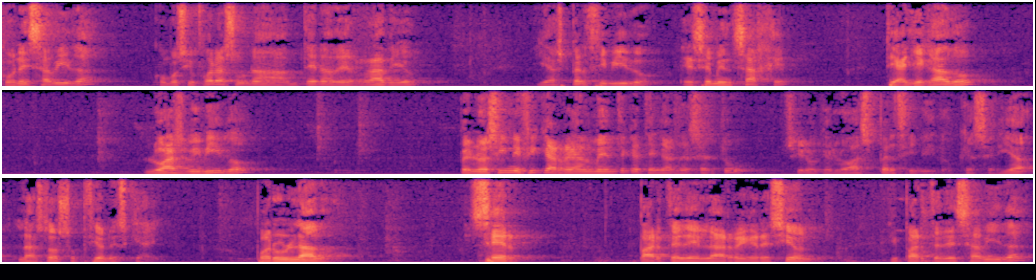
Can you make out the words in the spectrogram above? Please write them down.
con esa vida como si fueras una antena de radio y has percibido ese mensaje, te ha llegado, lo has vivido, pero no significa realmente que tengas de ser tú, sino que lo has percibido, que serían las dos opciones que hay. Por un lado, ser parte de la regresión y parte de esa vida,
